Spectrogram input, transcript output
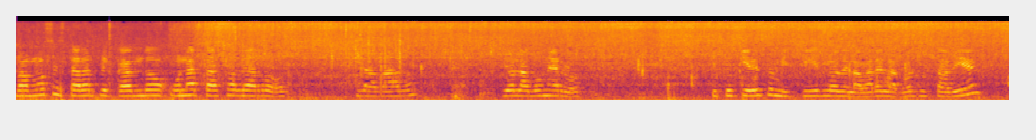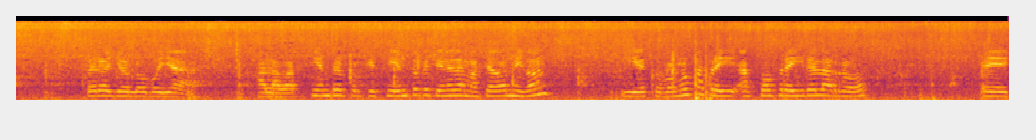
Vamos a estar aplicando una taza de arroz lavado. Yo lavo mi arroz. Si tú quieres omitir lo de lavar el arroz está bien. Pero yo lo voy a, lavar siempre porque siento que tiene demasiado almidón. Y eso, vamos a, freír, a sofreír el arroz. Eh,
